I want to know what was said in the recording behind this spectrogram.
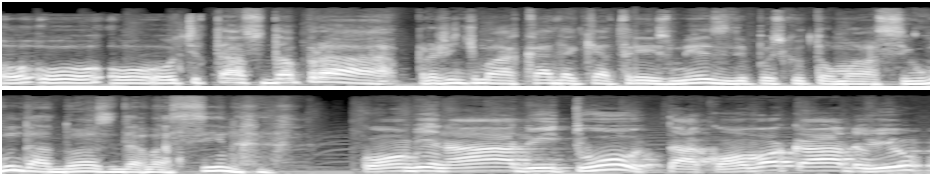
Ô, ô, ô, ô Titaço, dá pra, pra gente marcar daqui a três meses, depois que eu tomar a segunda dose da vacina? Combinado. E tu tá convocado, viu?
